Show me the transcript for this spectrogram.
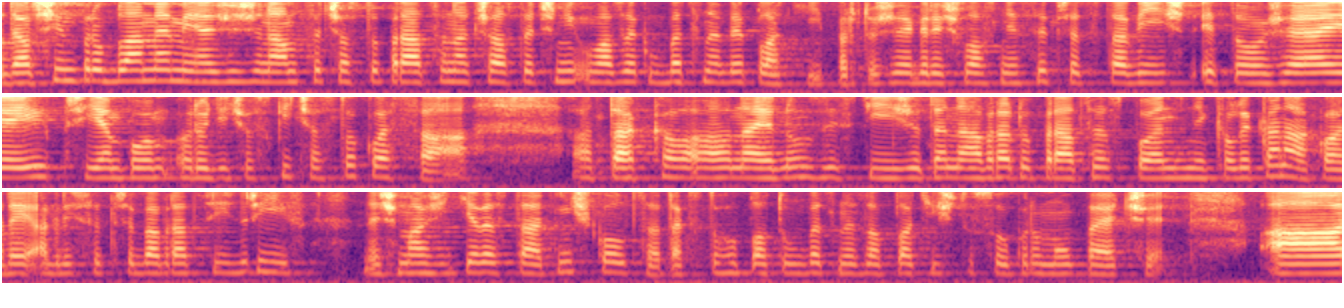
Dalším problémem je, že nám se často práce na částečný úvazek vůbec nevyplatí, protože když vlastně si představíš i to, že jejich příjem po rodičovský často klesá, tak najednou zjistí, že ten návrat do práce je spojen s několika náklady a když se třeba vracíš dřív, než máš dítě ve státní školce, tak z toho platu vůbec nezaplatíš tu soukromou péči. A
